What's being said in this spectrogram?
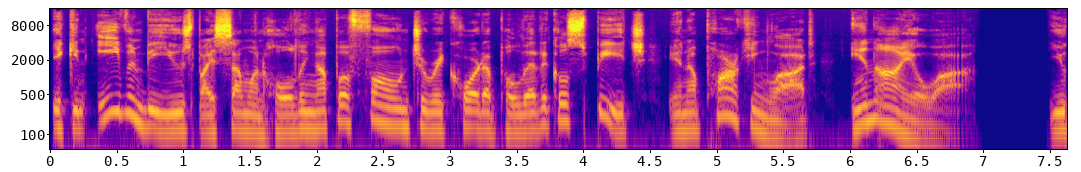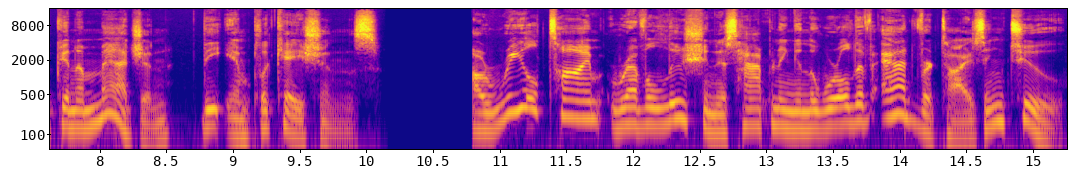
It can even be used by someone holding up a phone to record a political speech in a parking lot in Iowa. You can imagine the implications. A real time revolution is happening in the world of advertising, too.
